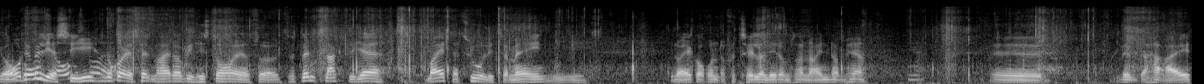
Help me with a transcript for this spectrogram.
Jo, det vil jeg sige. Nu går jeg selv meget op i historier, så, så den slags vil jeg meget naturligt tage med ind i, når jeg går rundt og fortæller lidt om sådan en ejendom her. Ja. Øh, hvem der har ejet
